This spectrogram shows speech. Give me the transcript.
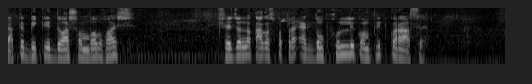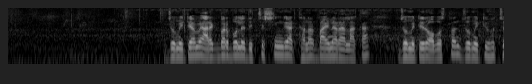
যাতে বিক্রি দেওয়া সম্ভব হয়, সেই জন্য কাগজপত্র একদম ফুললি কমপ্লিট করা আছে। জমিটি আমি আরেকবার বলে দিচ্ছি, সিঙ্গার থানার বাইনার এলাকা। জমিটির অবস্থান, জমিটি হচ্ছে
